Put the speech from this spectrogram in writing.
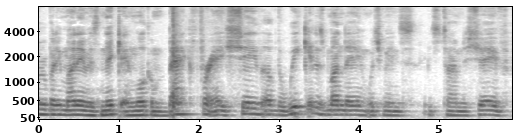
everybody. My name is Nick, and welcome back for a shave of the week. It is Monday, which means it's time to shave.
